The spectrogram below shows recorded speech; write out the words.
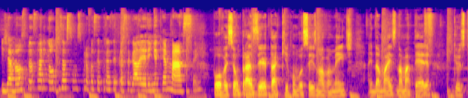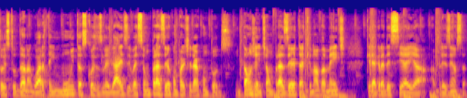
e já vamos pensar em outros assuntos para você trazer para essa galerinha que é massa, hein? Pô, vai ser um prazer estar aqui com vocês novamente, ainda mais na matéria que eu estou estudando agora, tem muitas coisas legais e vai ser um prazer compartilhar com todos. Então, gente, é um prazer estar aqui novamente. Queria agradecer aí a, a presença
